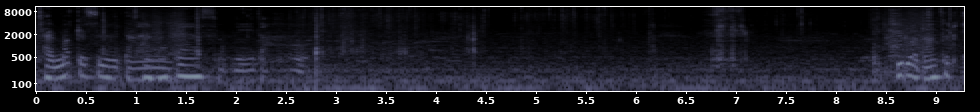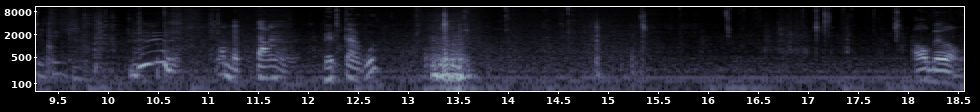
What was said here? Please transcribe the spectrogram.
잘 먹겠습니다. 잘 먹겠습니다. 뒤로 와 나한테로 좀 땡겨. 음, 어 맵다. 맵다고? 어 매워.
